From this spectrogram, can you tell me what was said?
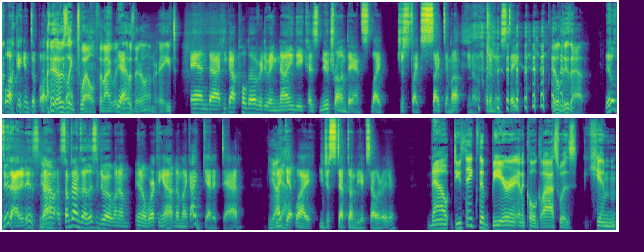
walking into Boston. I was like 12 and I was, Yeah. yeah. I was there alone or eight. and uh, he got pulled over doing 90 because Neutron Dance like just like psyched him up. You know, put him in a state. It'll do that. It'll do that. It is Yeah. now. Sometimes I listen to it when I'm you know working out, and I'm like, I get it, Dad. Yeah. I get why you just stepped on the accelerator. Now, do you think the beer in a cold glass was him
